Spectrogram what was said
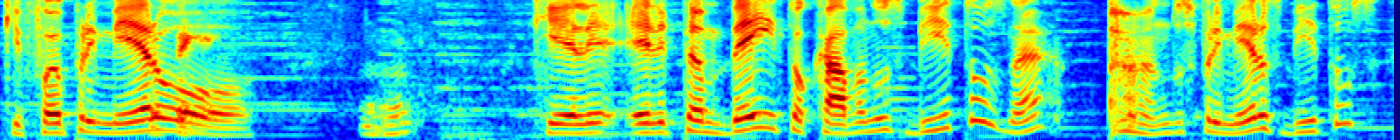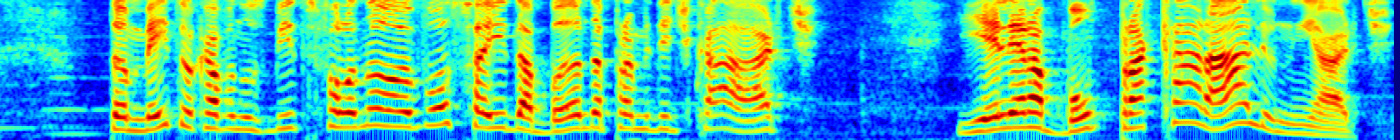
que foi o primeiro Uhum. que ele, ele também tocava nos Beatles, né? Um dos primeiros Beatles. Também tocava nos Beatles e falou: Não, eu vou sair da banda pra me dedicar à arte. E ele era bom pra caralho em arte.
